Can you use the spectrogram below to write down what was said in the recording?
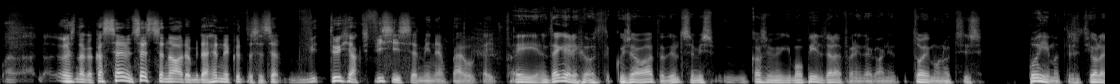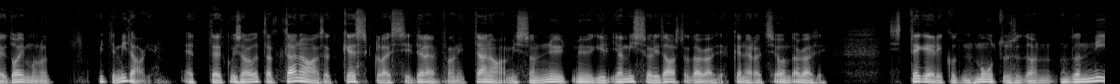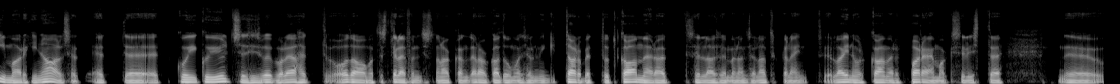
ühesõnaga, kas see on see stsenaarium, mida Henrik ütles, et see tühjaks visisemine praegu käib? ei no tegelikult, kui sa vaatad üldse, mis kasvõi mingi mobiiltelefonidega on ju toimunud, siis põhimõtteliselt ei ole ju toimunud mitte midagi. et, et kui sa võtad tänased keskklassi telefonid täna, mis on nüüd müügil ja mis olid aasta tagasi generatsioon tagasi siis tegelikult need muutused on, nad on nii marginaalsed, et, et kui, kui üldse, siis võib-olla jah, et odavamatest telefonidest on hakanud ära kaduma seal mingid tarbetud kaamerad, selle asemel on seal natuke läinud lainurkkaamerad paremaks, selliste äh,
